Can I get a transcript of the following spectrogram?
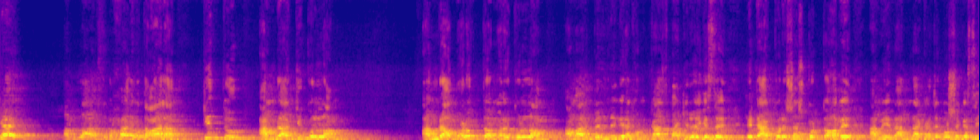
কে? আল্লাহ সুবহানাহু ওয়া তাআলা। কিন্তু আমরা কি করলাম? আমরা বড়ত্ব মনে করলাম, আমার বিল্ডিং এর এখন কাজ বাকি রয়ে গেছে, এটা করে শেষ করতে হবে। আমি রান্না কাজে বসে গেছি,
